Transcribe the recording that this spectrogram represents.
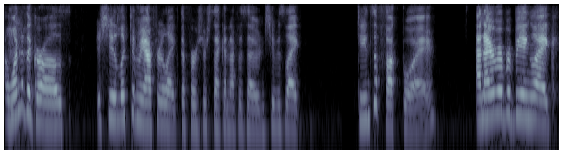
one of the girls, she looked at me after like the first or second episode, and she was like, "Dean's a fuck boy," and I remember being like,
